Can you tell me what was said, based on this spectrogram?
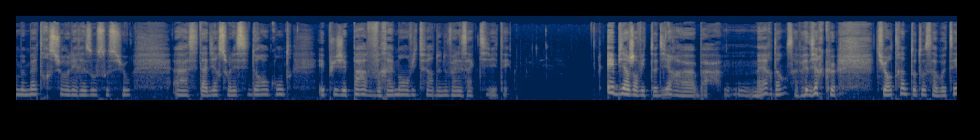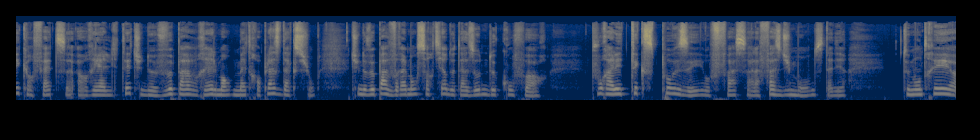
me mettre sur les réseaux sociaux, euh, c'est-à-dire sur les sites de rencontres, et puis j'ai pas vraiment envie de faire de nouvelles activités. Eh bien, j'ai envie de te dire, euh, bah merde, hein, ça veut dire que tu es en train de t'auto-saboter, qu'en fait, en réalité, tu ne veux pas réellement mettre en place d'action, tu ne veux pas vraiment sortir de ta zone de confort pour aller t'exposer à la face du monde, c'est-à-dire te montrer euh,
